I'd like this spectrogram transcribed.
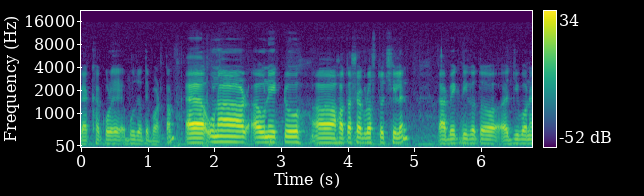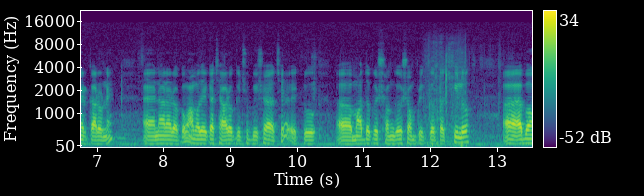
ব্যাখ্যা করে বোঝাতে পারতাম। ওনার উনি একটু হতাশাগ্রস্ত ছিলেন তার ব্যক্তিগত জীবনের কারণে। নানা রকম। আমাদের কাছে আরও কিছু বিষয় আছে, একটু মাদকের সঙ্গেও সম্পৃক্ততা ছিল এবং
